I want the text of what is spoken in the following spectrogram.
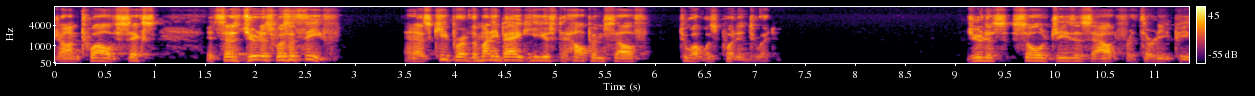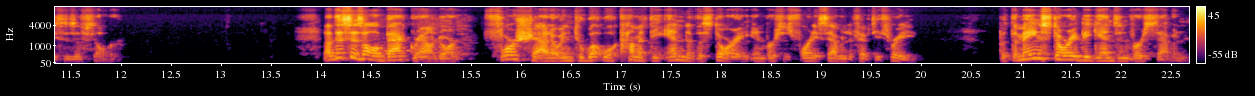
John 12, 6, it says Judas was a thief, and as keeper of the money bag, he used to help himself to what was put into it. Judas sold Jesus out for 30 pieces of silver. Now, this is all background or foreshadowing to what will come at the end of the story in verses 47 to 53. But the main story begins in verse 7.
